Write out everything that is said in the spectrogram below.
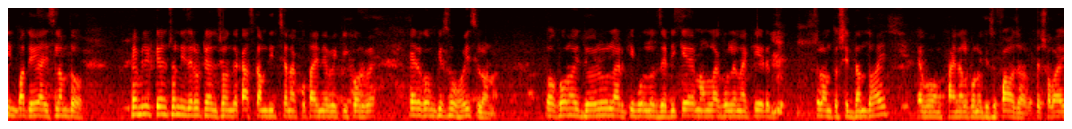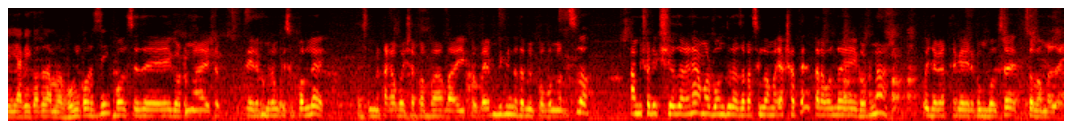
ঋণ পাতি হয়ে আইছিলাম তো। ফ্যামিলির টেনশন নিজেরও টেনশন যে কাজ কাম দিচ্ছে না, কোথায় নেবে, কি করবে, এরকম কিছু হয়েছিল না। তখন ওই জহিরুল আর কি বলল যেটিকে মামলা করলে নাকি এটা চূড়ান্ত সিদ্ধান্ত হয় এবং ফাইনাল কোনো কিছু পাওয়া যাবে। সবাই একই কথা আমরা ভুল করছি। বলছে যে এই ঘটনা, এসব এরকম এরকম কিছু করলে টাকা পয়সা পাবা বা ই করবে বিভিন্ন ধরনের প্রবণতা দিছিল আমি সঠিক শিও জানি না, আমার বন্ধুরা যারা ছিল আমার একসাথে, তারা বলল, এই ঘটনা ওই জায়গা থেকে এরকম বলছে, চলো আমরা যাই।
